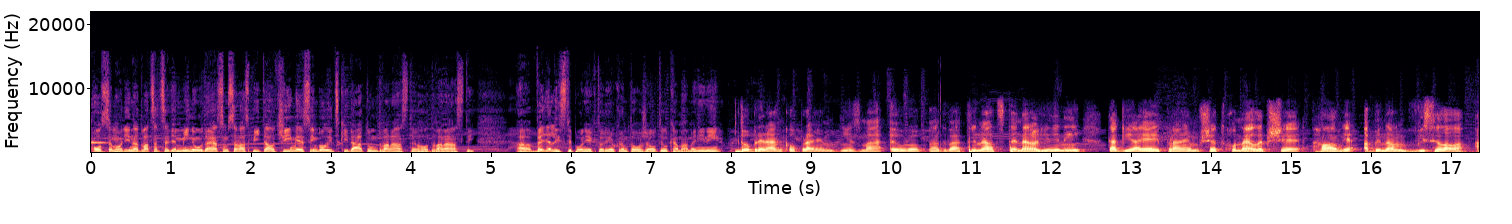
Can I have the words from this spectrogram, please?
8 hodín a 27 minút a ja som sa vás pýtal, čím je symbolický dátum 12.12. 12. A vedeli ste po niektorí, okrem toho, že Otilka má meniny? Dobré ránko, prajem. Dnes má Európa 2 13. narodeniny, tak ja jej prajem všetko najlepšie, hlavne aby nám vysielala a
